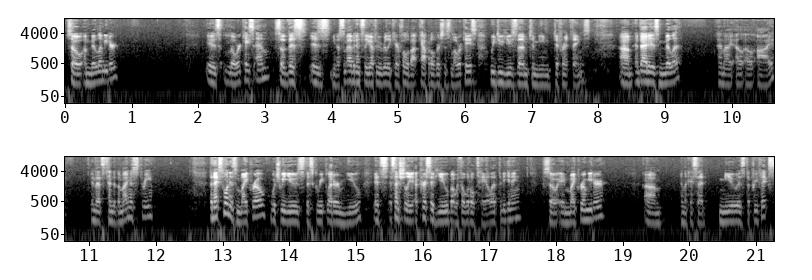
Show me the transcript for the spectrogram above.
So a millimeter is lowercase m. So this is you know some evidence that you have to be really careful about capital versus lowercase. We do use them to mean different things. Um, and that is milli m-i-l-l-i and that's 10 to the minus 3 the next one is micro, which we use this Greek letter mu. It's essentially a cursive U, but with a little tail at the beginning. So a micrometer. Um, and like I said, mu is the prefix.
